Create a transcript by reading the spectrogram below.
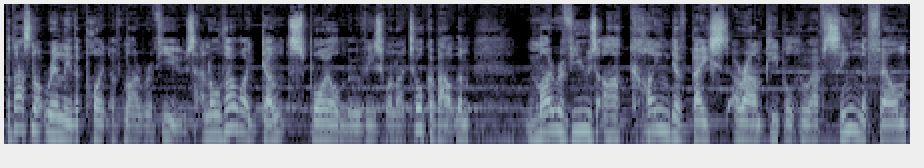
but that's not really the point of my reviews. And although I don't spoil movies when I talk about them, my reviews are kind of based around people who have seen the film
